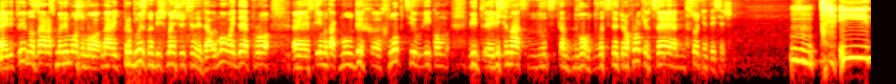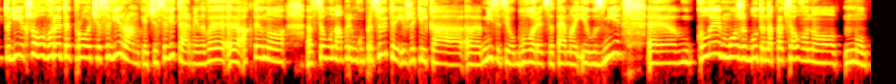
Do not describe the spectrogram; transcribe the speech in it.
Відповідно, зараз ми не можемо навіть приблизно більш-менш оцінити, але мова йде про, е, скажімо так, молодих е, хлопців віком від е, 18 до 22-23 років. Це сотні тисяч. Угу. І тоді, якщо говорити про часові рамки, часові терміни, ви е, активно е, в цьому напрямку працюєте і вже кілька е, місяців обговорюється тема і у змі. Е, коли може бути напрацьовано ну?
